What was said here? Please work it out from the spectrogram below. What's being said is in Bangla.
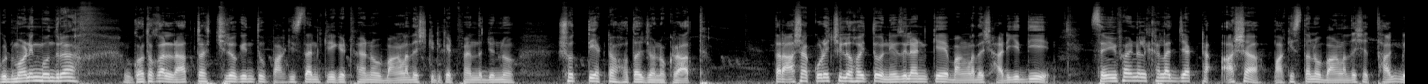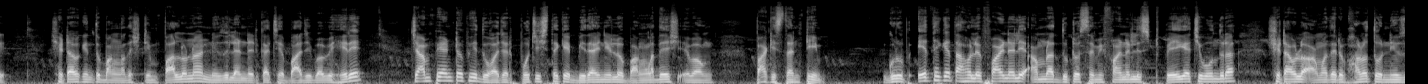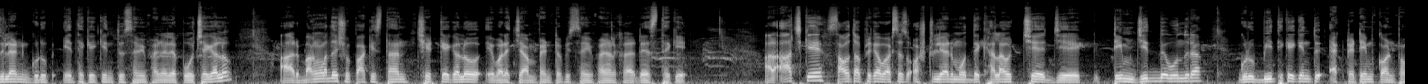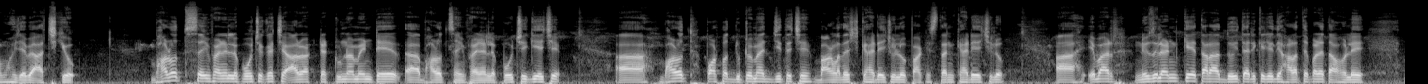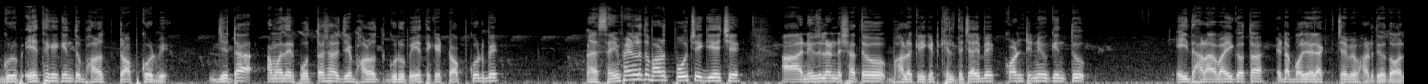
গুড মর্নিং বন্ধুরা। গতকাল রাতটা ছিল কিন্তু পাকিস্তান ক্রিকেট ফ্যান ও বাংলাদেশ ক্রিকেট ফ্যানদের জন্য সত্যি একটা হতাশজনক রাত। তারা আশা করেছিল হয়তো নিউজিল্যান্ডকে বাংলাদেশ হারিয়ে দিয়ে সেমিফাইনাল খেলার যে একটা আশা পাকিস্তান ও বাংলাদেশের থাকবে, সেটাও কিন্তু বাংলাদেশ টিম পারল না। নিউজিল্যান্ডের কাছে বাজেভাবে হেরে চ্যাম্পিয়ন ট্রফি দু হাজার পঁচিশ থেকে বিদায় নিল বাংলাদেশ এবং পাকিস্তান টিম গ্রুপ এ থেকে তাহলে ফাইনালি আমরা দুটো সেমিফাইনালিস্ট পেয়ে গেছি বন্ধুরা। সেটা হলো আমাদের ভারত ও নিউজিল্যান্ড গ্রুপ এ থেকে কিন্তু সেমিফাইনালে পৌঁছে গেল। আর বাংলাদেশ ও পাকিস্তান ছিটকে গেল এবারে চ্যাম্পিয়ন ট্রফি সেমিফাইনাল খেলার রেস থেকে। আর আজকে সাউথ আফ্রিকা ভার্সেস অস্ট্রেলিয়ার মধ্যে খেলা হচ্ছে যে টিম জিতবে বন্ধুরা, গ্রুপ বি থেকে কিন্তু একটা টিম কনফার্ম হয়ে যাবে আজকেও। ভারত সেমিফাইনালে পৌঁছে গেছে, আরও একটা টুর্নামেন্টে ভারত সেমিফাইনালে পৌঁছে গিয়েছে। ভারত পরপর দুটো ম্যাচ জিতেছে, বাংলাদেশকে হারিয়েছিল, পাকিস্তানকে হারিয়েছিল। এবার নিউজিল্যান্ডকে তারা দুই তারিখে যদি হারাতে পারে তাহলে গ্রুপ এ থেকে কিন্তু ভারত টপ করবে। যেটা আমাদের প্রত্যাশা যে ভারত গ্রুপ এ থেকে টপ করবে। সেমিফাইনালে তো ভারত পৌঁছে গিয়েছে, আর নিউজিল্যান্ডের সাথেও ভালো ক্রিকেট খেলতে চাইবে। কন্টিনিউ কিন্তু এই ধারাবাহিকতা, এটা বজায় রাখতে চাইবে ভারতীয় দল।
